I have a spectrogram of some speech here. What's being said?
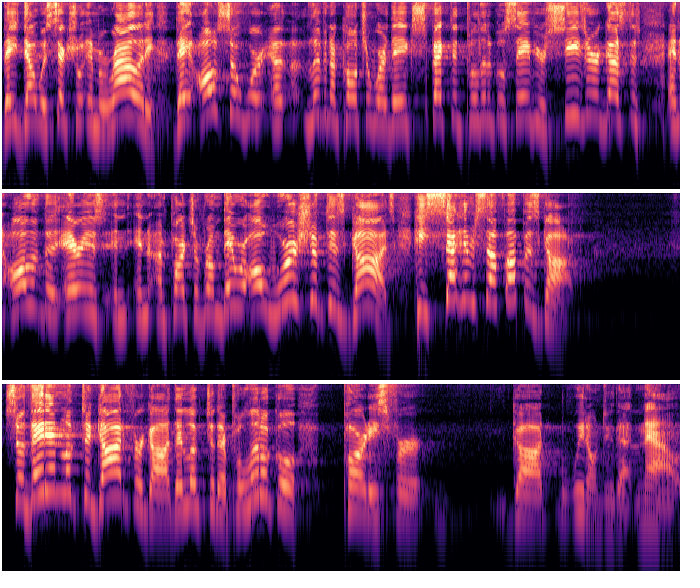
They dealt with sexual immorality. They also were uh, uh live in a culture where they expected political saviors. Caesar Augustus and all of the areas in, in, in parts of Rome, they were all worshiped as gods. He set himself up as God. So they didn't look to God for God. They looked to their political parties for God, we don't do that now.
